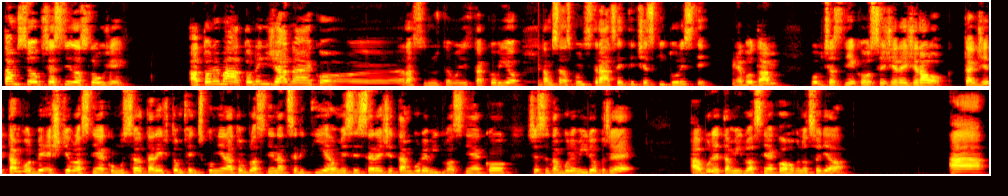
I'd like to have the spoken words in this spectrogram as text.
Tam si ho přesně zaslouží. A to nemá, to není žádná jako uh, rasismus nebo nic takového. Tam se aspoň ztrácejí ty český turisty. Nebo tam občas někoho sežere žralok. Takže tam on by ještě vlastně jako musel tady v tom Finsku mě na tom vlastně na celý tý jeho misi sere, že tam bude mít vlastně jako, že se tam bude mít dobře a bude tam mít vlastně jako hovno co dělat. A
